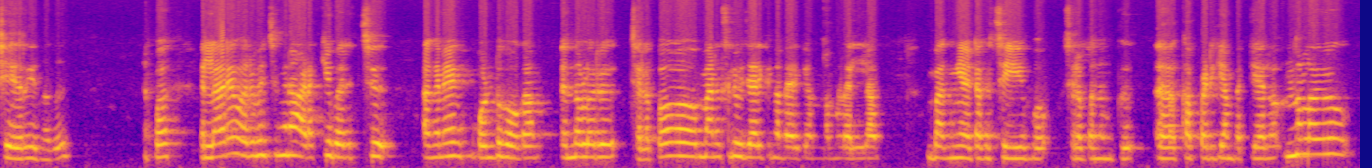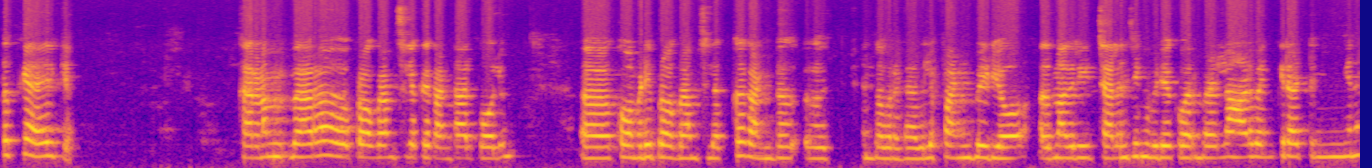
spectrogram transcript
ഷെയർ ചെയ്യുന്നത്. അപ്പൊ എല്ലാരെയും ഒരുമിച്ച് ഇങ്ങനെ അടക്കി ഭരിച്ച് അങ്ങനെ കൊണ്ടുപോകാം എന്നുള്ളൊരു ചിലപ്പോ മനസ്സിൽ വിചാരിക്കുന്നതായിരിക്കാം നമ്മളെല്ലാം ഭംഗിയായിട്ടൊക്കെ ചെയ്യുമ്പോൾ ചിലപ്പോ നമുക്ക് കപ്പടിക്കാൻ പറ്റിയാലോ എന്നുള്ളൊരു ഇതൊക്കെ ആയിരിക്കാം. കാരണം വേറെ പ്രോഗ്രാംസിലൊക്കെ കണ്ടാൽ പോലും കോമഡി പ്രോഗ്രാംസിലൊക്കെ കണ്ട് എന്താ പറയുക അതിൽ ഫൺ വീഡിയോ അതുമാതിരി ചലഞ്ചിങ് വീഡിയോ ഒക്കെ വരുമ്പോഴെല്ലാം ആൾ ഭയങ്കരമായിട്ട് ഇങ്ങനെ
